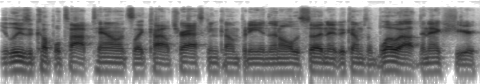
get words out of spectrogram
you lose a couple top talents like Kyle Trask and company, and then all of a sudden it becomes a blowout the next year.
